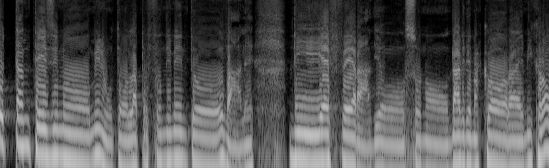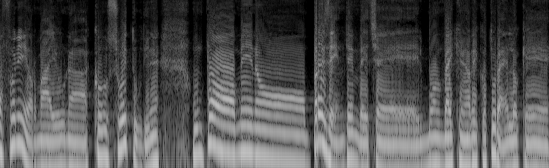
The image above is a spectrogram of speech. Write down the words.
ottantesimo minuto, l'approfondimento ovale di F Radio. Sono Davide Maccora ai microfoni, ormai una consuetudine, un po' meno presente invece il buon vecchio Enrico Turello che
